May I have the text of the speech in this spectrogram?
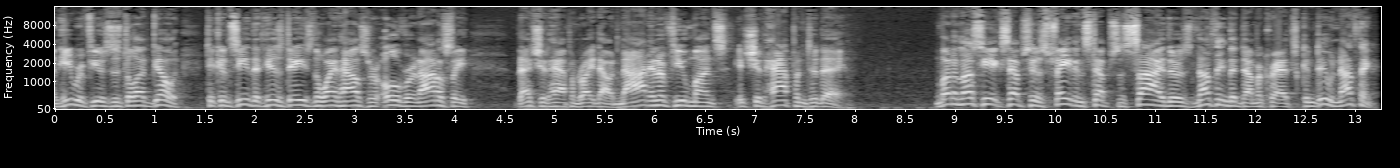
And he refuses to let go, to concede that his days in the White House are over, and honestly, that should happen right now. Not in a few months, it should happen today. But unless he accepts his fate and steps aside, there's nothing the Democrats can do. Nothing.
